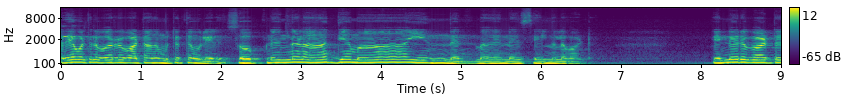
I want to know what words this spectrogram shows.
അതേപോലെ തന്നെ വേറൊരു പാട്ടാണ് മുറ്റത്തെ മുലയിൽ സ്വപ്നങ്ങൾ ആദ്യമായി നൻ മനസ്സിൽ എന്നുള്ള പാട്ട്. പിന്നെ ഒരു പാട്ട്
